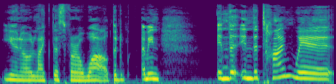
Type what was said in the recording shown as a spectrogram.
you know, like this for a while. But I mean, in the in the time where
